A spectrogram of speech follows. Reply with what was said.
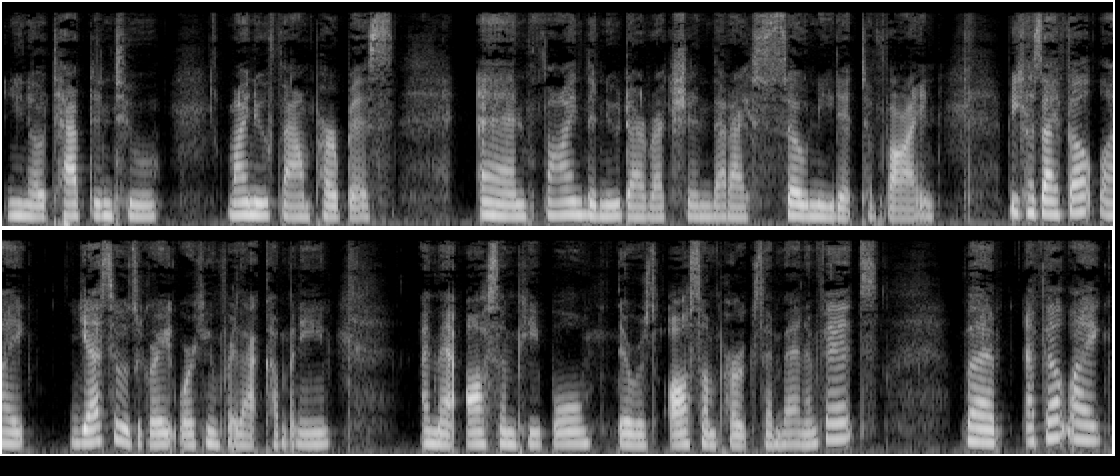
you know, tapped into my newfound purpose and find the new direction that I so needed to find. Because I felt like, yes, it was great working for that company. I met awesome people. There was awesome perks and benefits. But I felt like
